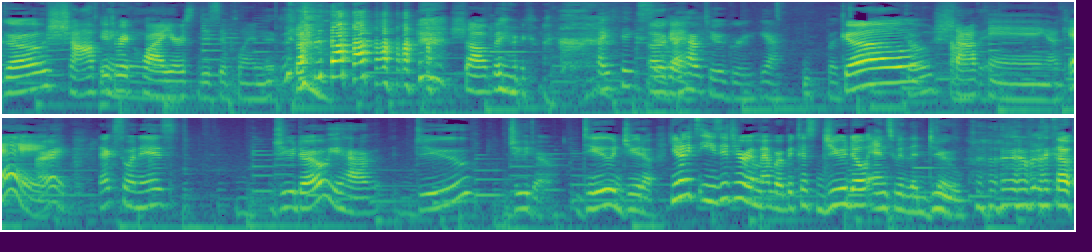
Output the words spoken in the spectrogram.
go shopping. It requires discipline. shopping. requires- I think so. Okay. I have to agree. Yeah. But Go, Go shopping. Okay. all right. Next one is judo. You have do judo. Do judo. You know it's easy to remember because judo ends with a do. Like- So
